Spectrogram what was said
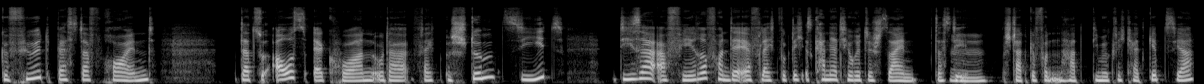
gefühlt bester Freund dazu auserkoren oder vielleicht bestimmt sieht, dieser Affäre, von der er vielleicht wirklich, es kann ja theoretisch sein, dass die mhm. stattgefunden hat, die Möglichkeit gibt's ja,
